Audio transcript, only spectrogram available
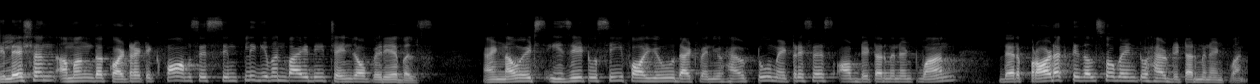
relation among the quadratic forms is simply given by the change of variables and now it is easy to see for you that when you have two matrices of determinant 1 their product is also going to have determinant 1.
